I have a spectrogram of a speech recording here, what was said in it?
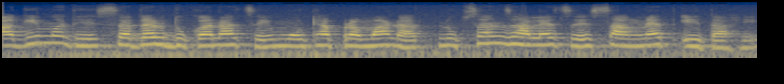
आगीमध्ये सदर दुकानाचे मोठ्या प्रमाणात नुकसान झाल्याचे सांगण्यात येत आहे.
